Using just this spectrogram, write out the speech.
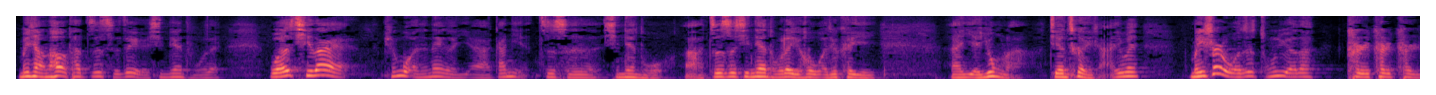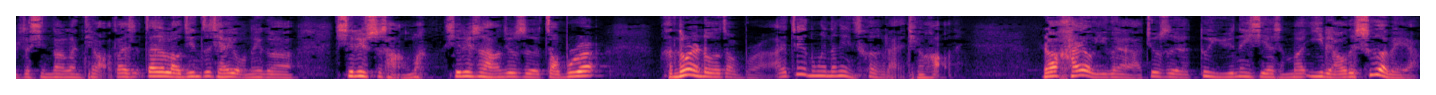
没想到他支持这个心电图的。我是期待苹果的那个也赶紧支持心电图啊，支持心电图了以后，我就可以，呃，也用了监测一下。因为没事儿，我是总觉得。吭吭吭，这心脏乱跳。但是，但是老金之前有那个心律失常嘛？心律失常就是早波，很多人都有早波。哎，这个东西能给你测出来，挺好的。然后还有一个呀，就是对于那些什么医疗的设备呀，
